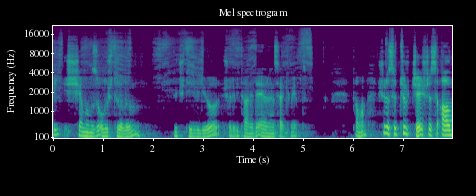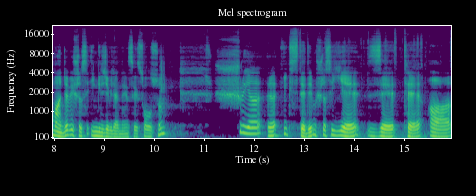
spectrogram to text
bir şemamızı oluşturalım. 3 dil biliyor. Şöyle bir tane de evrensel küme yaptım. Tamam. Şurası Türkçe, şurası Almanca ve şurası İngilizce bilenlerin sayısı olsun. Şuraya e, X dedim. Şurası Y, Z, T, A,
